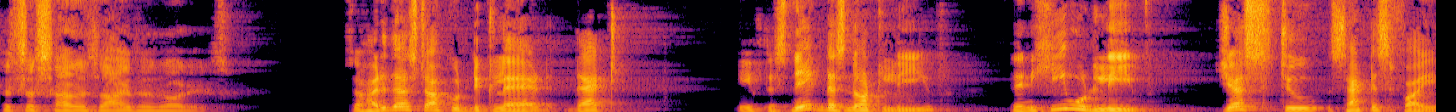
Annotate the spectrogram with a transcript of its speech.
just to satisfy the devotees. So Haridas Thakur declared that if the snake does not leave, then he would leave just to satisfy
